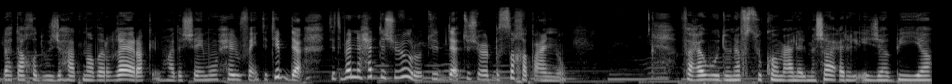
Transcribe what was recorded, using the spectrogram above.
لا تاخذ وجهات نظر غيرك إنه هذا الشيء مو حلو. فأنت تبدأ تتبنى حتى شعوره تبدأ تشعر بالسخط عنه. فعودوا نفسكم على المشاعر الإيجابية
